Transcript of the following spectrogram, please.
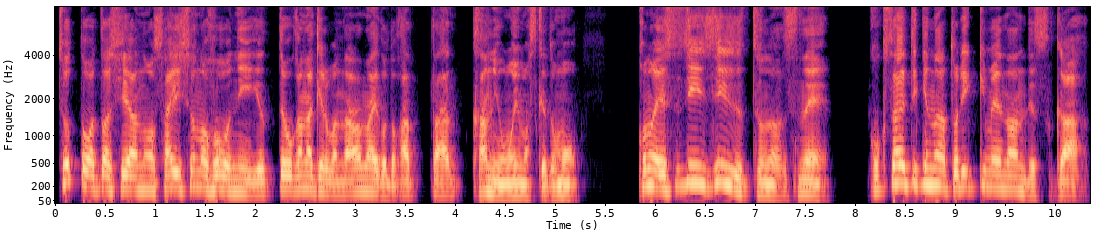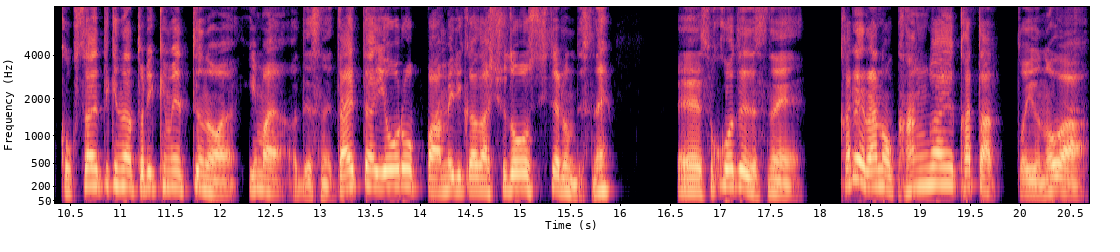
ちょっと私、あの、最初の方に言っておかなければならないことがあったかに思いますけども、この SDGs っていうのはですね、国際的な取り決めなんですが、国際的な取り決めっていうのは今ですね、大体ヨーロッパ、アメリカが主導してるんですね。えーそこでですね、彼らの考え方というのが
